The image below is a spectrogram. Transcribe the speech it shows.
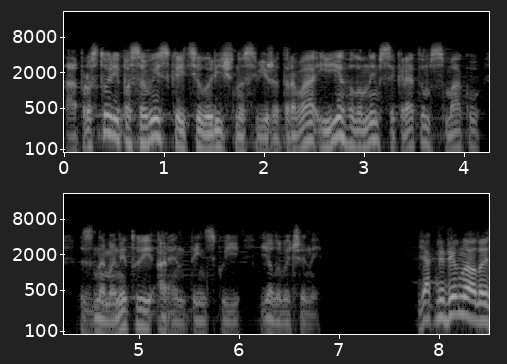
а просторі пасовиська і цілорічно свіжа трава і є головним секретом смаку знаменитої аргентинської яловичини. Як не дивно, але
